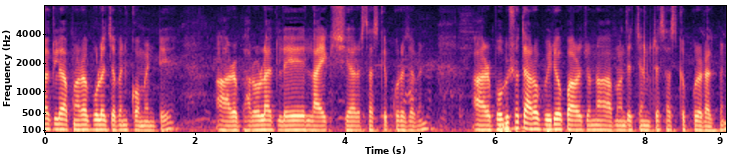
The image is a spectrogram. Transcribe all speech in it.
লাগলে আপনারা বলে যাবেন কমেন্টে। আর ভালো লাগলে লাইক, শেয়ার, সাবস্ক্রাইব করে যাবেন। আর ভবিষ্যতে আরও ভিডিও পাওয়ার জন্য আপনাদের চ্যানেলটা সাবস্ক্রাইব করে রাখবেন।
